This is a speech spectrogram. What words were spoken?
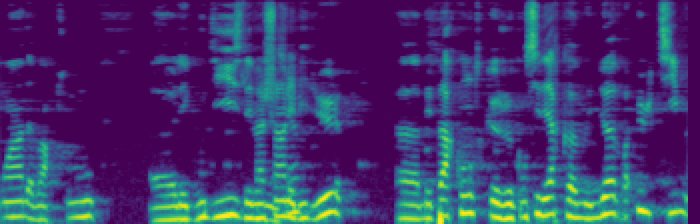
point d'avoir tout, euh, les goodies, les machins, les bidules. Euh, mais par contre que je considère comme une œuvre ultime,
